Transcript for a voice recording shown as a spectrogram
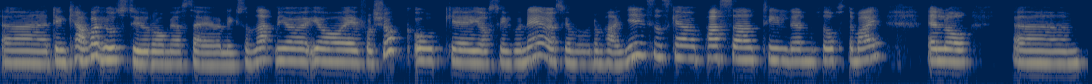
Eh, den kan vara hotstyrd om jag säger liksom, nej men jag, jag är för tjock och eh, jag ska gå ner, jag ska, de här jeansen ska passa till den första maj. Eller ehm,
